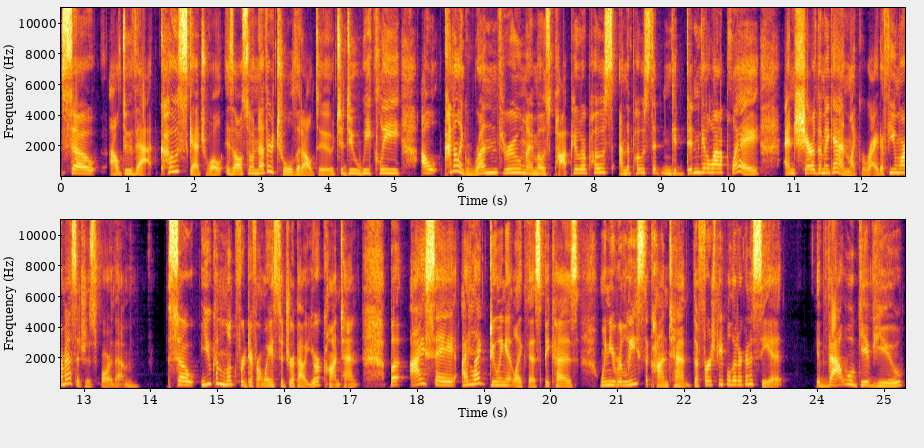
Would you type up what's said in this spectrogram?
So I'll do that. CoSchedule is also another tool that I'll do to do weekly. I'll kind of like run through my most popular posts and the posts that didn't get a lot of play and share them again, like write a few more messages for them. So you can look for different ways to drip out your content. But I say I like doing it like this because when you release the content, the first people that are going to see it, that will give you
